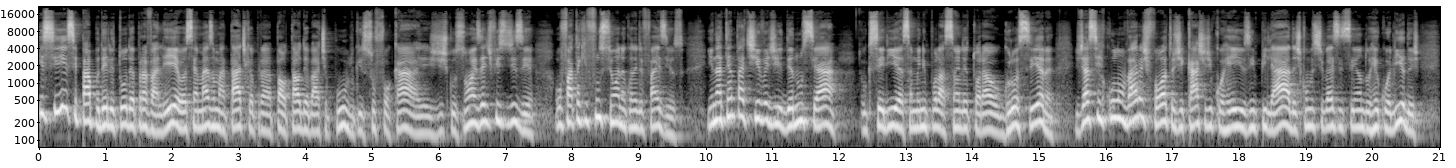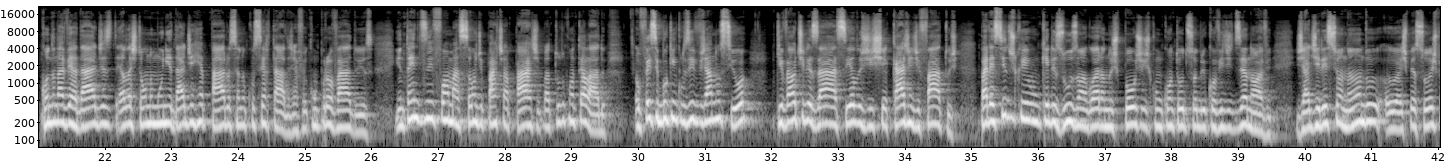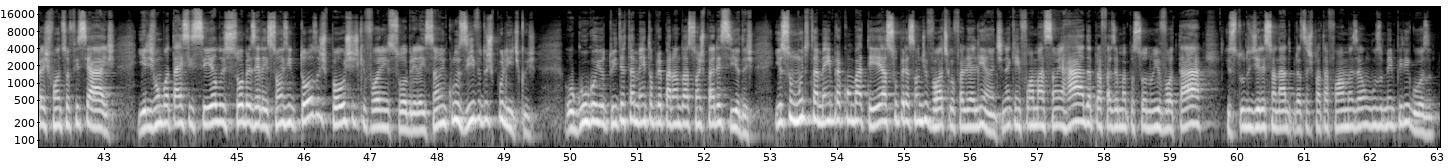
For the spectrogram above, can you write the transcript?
E se esse papo dele todo é para valer, ou se é mais uma tática para pautar o debate público e sufocar as discussões, é difícil dizer. O fato é que funciona quando ele faz isso. E na tentativa de denunciar o que seria essa manipulação eleitoral grosseira, já circulam várias fotos de caixas de correios empilhadas como se estivessem sendo recolhidas, quando na verdade elas estão numa unidade de reparo sendo consertadas. Já foi comprovado isso. Então tem desinformação de parte a parte para tudo quanto é lado. O Facebook, inclusive, já anunciou que vai utilizar selos de checagem de fatos parecidos com o que eles usam agora nos posts com conteúdo sobre Covid-19, já direcionando uh, as pessoas para as fontes oficiais. E eles vão botar esses selos sobre as eleições em todos os posts que forem sobre eleição, inclusive dos políticos. O Google e o Twitter também estão preparando ações parecidas. Isso muito também para combater a supressão de votos que eu falei ali antes, né? Que a informação errada para fazer uma pessoa não ir votar, isso tudo direcionado para essas plataformas é um uso bem perigoso.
